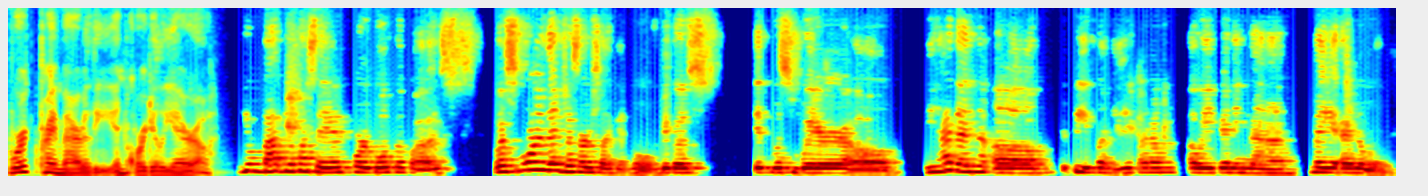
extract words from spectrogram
worked primarily in Cordillera. Yung Baguio kasi for both of us was more than just our second home because it was where uh, we had an um, epiphany, parang awakening na may ano,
